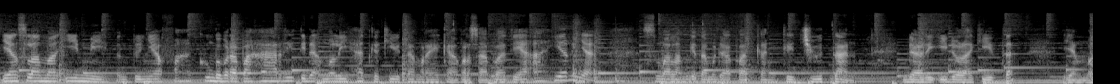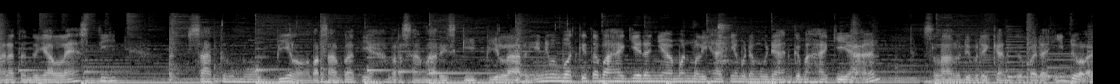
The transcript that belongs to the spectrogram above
Yang selama ini tentunya vakum beberapa hari tidak melihat kekiutan mereka persahabat ya. Akhirnya semalam kita mendapatkan kejutan dari idola kita yang mana tentunya Lesti satu mobil bersahabat ya bersama Rizky Bilar ini membuat kita bahagia dan nyaman melihatnya mudah-mudahan kebahagiaan selalu diberikan kepada idola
